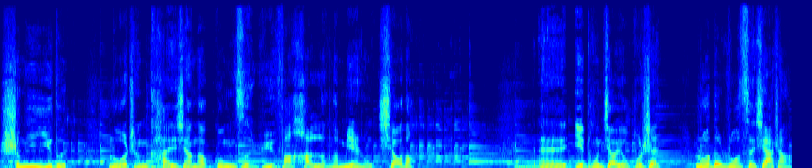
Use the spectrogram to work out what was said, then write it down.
声音一顿，洛尘看向那公子愈发寒冷的面容，笑道。呃，叶童交友不慎，落得如此下场，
